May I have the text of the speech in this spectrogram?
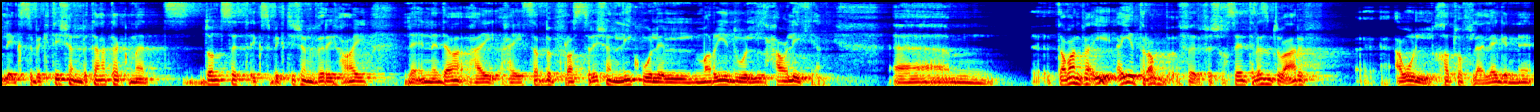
ال expectation بتاعتك ما don't set expectation very high لأن ده هي... هيسبب frustration ليك وللمريض واللي حواليك يعني. طبعا في اي أي اضطراب في الشخصيه أنت لازم تبقى عارف أول خطوة في العلاج إن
